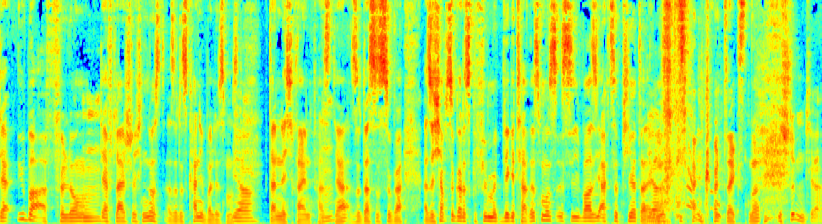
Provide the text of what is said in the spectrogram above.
der Übererfüllung mhm. der fleischlichen Lust, also des Kannibalismus, ja. dann nicht reinpasst. Mhm. Ja, also das ist sogar, also ich habe sogar das Gefühl, mit Vegetarismus ist sie, war sie akzeptierter ja. im sozialen Kontext. Ne? Das stimmt, ja.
